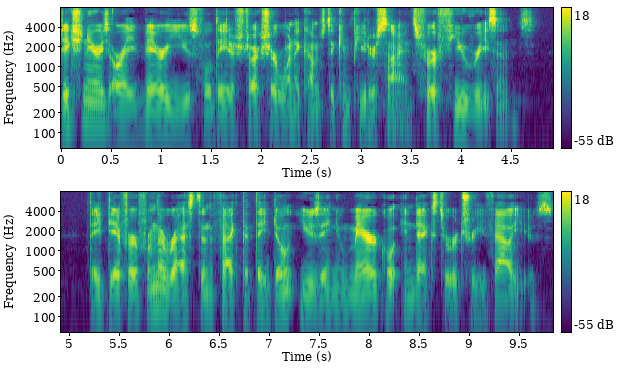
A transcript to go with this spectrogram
Dictionaries are a very useful data structure when it comes to computer science for a few reasons. They differ from the rest in the fact that they don't use a numerical index to retrieve values.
